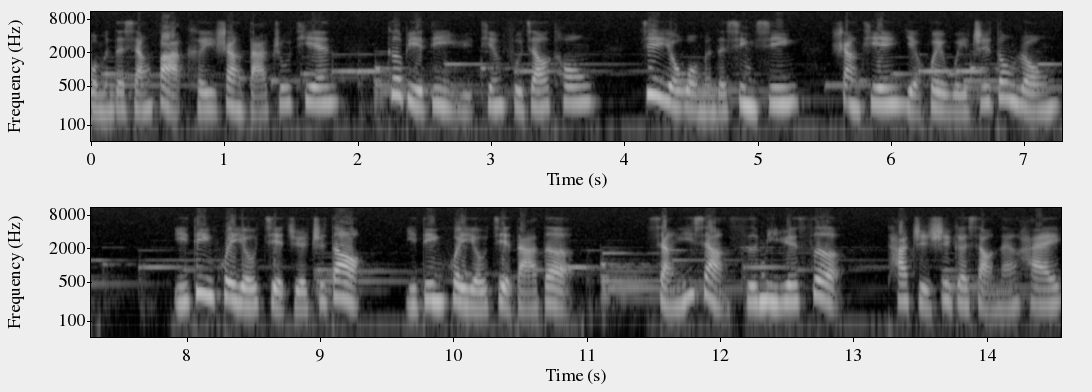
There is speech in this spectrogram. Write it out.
我们的想法可以上达诸天，个别地与天父交通。借由我们的信心，上天也会为之动容。一定会有解决之道，一定会有解答的。想一想，斯密约瑟，他只是个小男孩，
